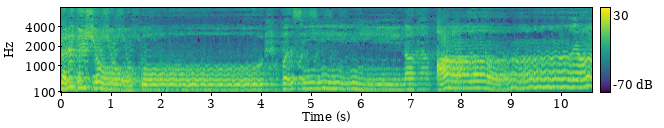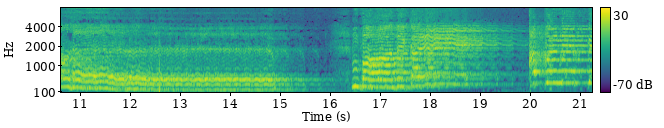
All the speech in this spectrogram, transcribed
گردشوں کو آیا ہے۔ باندھ کر اپنے پیٹ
